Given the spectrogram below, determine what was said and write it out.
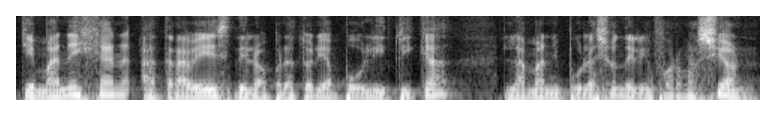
que manejan a través de la operatoria política la manipulación de la información.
